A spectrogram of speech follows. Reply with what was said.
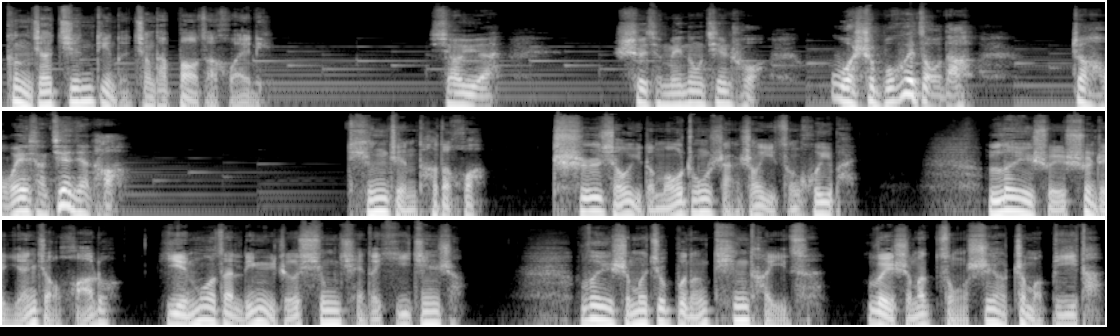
更加坚定的将他抱在怀里。小雨，事情没弄清楚，我是不会走的。正好我也想见见他。听见他的话，池小雨的眸中染上一层灰白，泪水顺着眼角滑落，隐没在林宇哲胸前的衣襟上。为什么就不能听他一次？为什么总是要这么逼他？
